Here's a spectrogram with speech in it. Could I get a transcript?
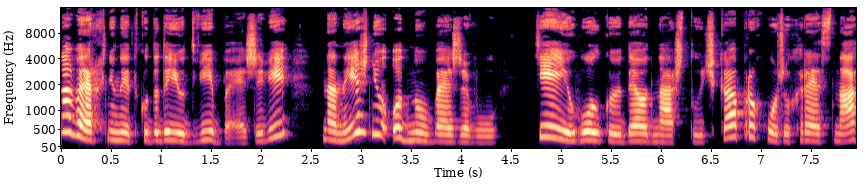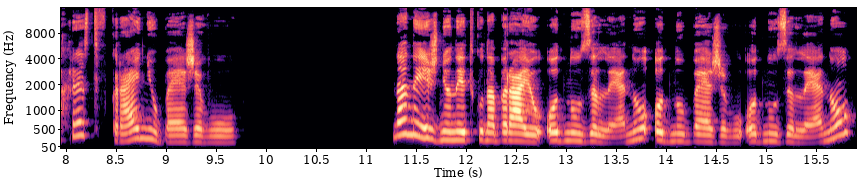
На верхню нитку додаю дві бежеві, на нижню одну бежеву. Тією голкою, де одна штучка, проходжу хрест-нахрест в крайню бежеву. На нижню нитку набираю одну зелену, одну бежеву, одну зелену,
